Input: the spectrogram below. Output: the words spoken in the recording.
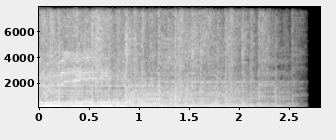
could be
